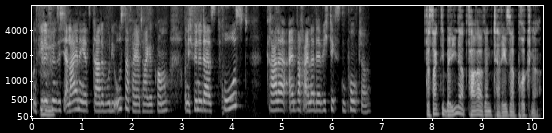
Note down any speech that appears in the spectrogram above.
Und viele mhm. fühlen sich alleine jetzt gerade, wo die Osterfeiertage kommen. Und ich finde, da ist Trost gerade einfach einer der wichtigsten Punkte. Das sagt die Berliner Pfarrerin Theresa Brückner.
